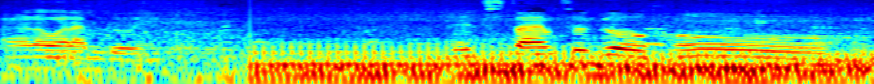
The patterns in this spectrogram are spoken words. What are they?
I don't know what I'm doing. It's time to go home.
